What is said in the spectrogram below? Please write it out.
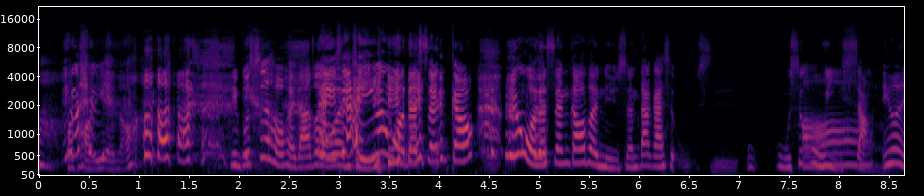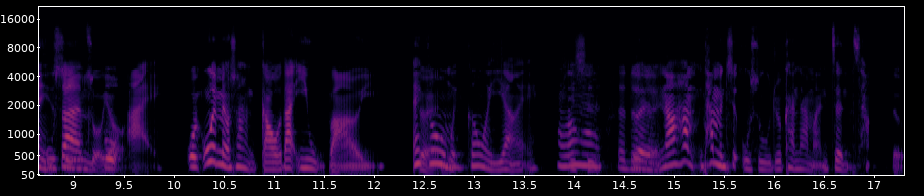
啊，好讨厌哦！你不适合回答这个问题，因为我的身高，因为我的身高的女生大概是五十五五十五以上哦，因为你55算左右，不矮，我我也没有算很高，我大概一五八而已。哎、对。跟我们跟我一样哎、其实。哦对对对，然后他们他们是五十五，就看起来蛮正常的。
